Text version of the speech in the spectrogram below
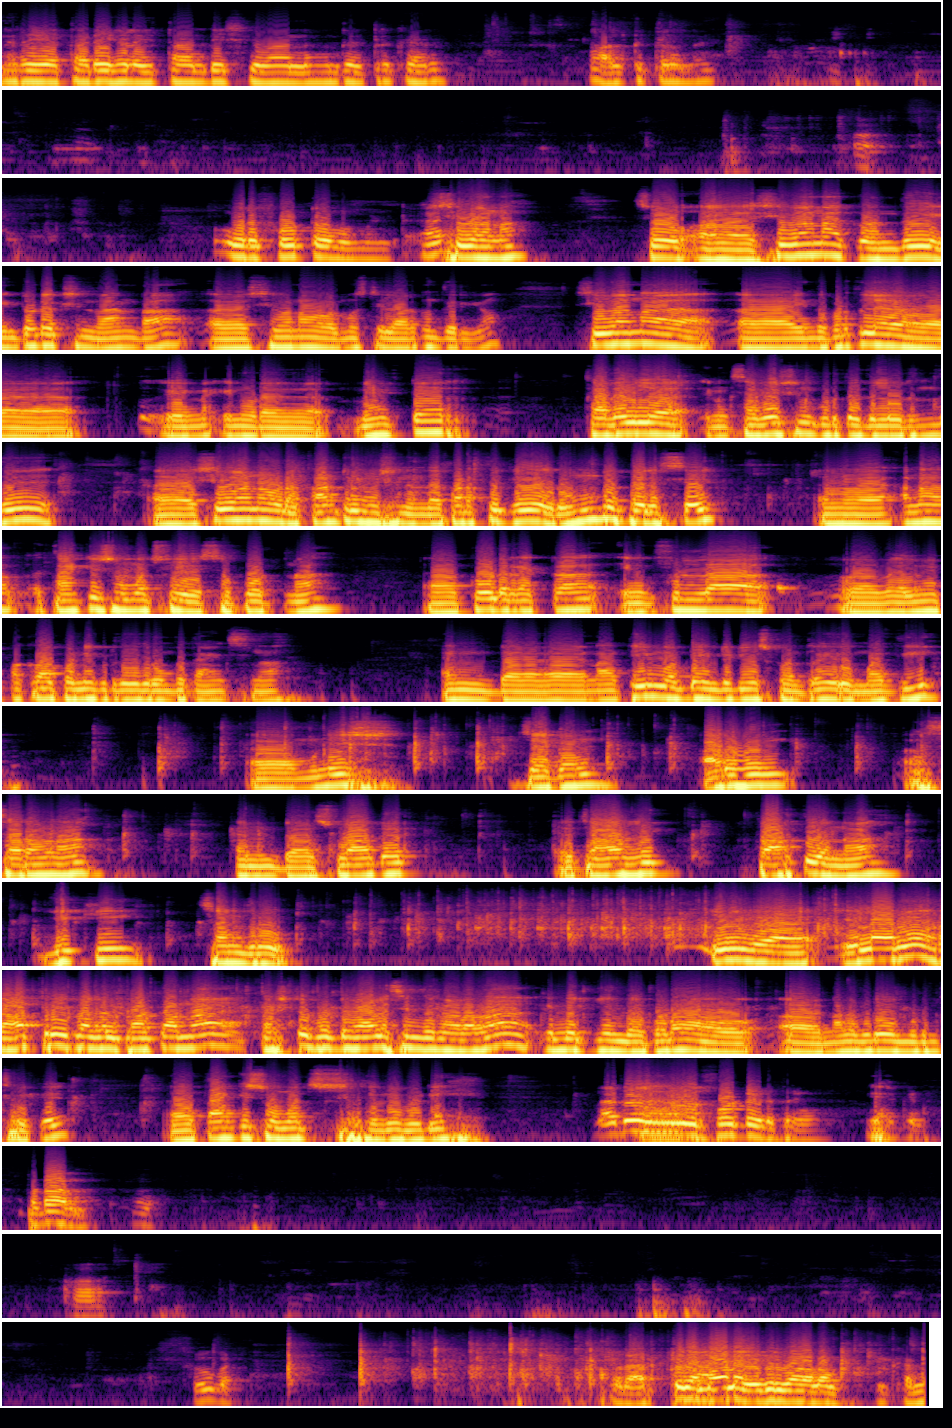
நிறைய தடைகளை தாண்டி சிவான் வந்துட்டு இருக்காரு வாழ்த்துக்கள் ஒரு போட்டோ மூமெண்ட் சிவானா? ஸோ சிவானாக்கு வந்து இன்ட்ரொடக்ஷன் வேண்டாம் சிவானா ஆல்மோஸ்ட் எல்லாருக்கும் தெரியும். சிவானா இந்த படத்தில் என்ன- என்னோட மென்டர் கதையில் எனக்கு சஜஷன் கொடுத்ததுலேருந்து சிவானாவோட கான்ட்ரிபியூஷன் இந்த படத்துக்கு ரொம்ப பெருசு. அஹ், அண்ணா thank you so much for சப்போர்ட்னா கோ டைரக்டராக எனக்கு ஃபுல்லாக எல்லாமே பக்காவாக பண்ணி கொடுத்ததுக்கு ரொம்ப தேங்க்ஸ்ண்ணா அண்ட் நான் டீம் அப்படியே இன்ட்ரடியூஸ் பண்ணுறேன் இது மதி முனிஷ் ஜெகன் அரவிந்த் சரவணா அண்ட் ஸ்வாகத் uh, ஜாவித் கார்த்தியண்ணா விக்கி சந்துரு. இவங்க எல்லாரும் ராத்திரி பகல் பார்க்காம கஷ்டப்பட்டு வேலை செஞ்சனால தான் இன்னைக்கு இந்த படம் நல்லபடியாக முடிஞ்சிருக்கு. தேங்க்யூ ஸோ மச் எவ்ரிபடி நடுவில் ஒரு போட்டோ எடுத்துருங்க. படான் ஓகே. சூப்பர். ஒரு அற்புதமான எதிர்காலம்.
